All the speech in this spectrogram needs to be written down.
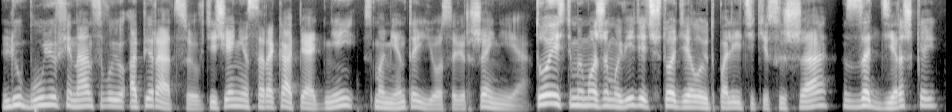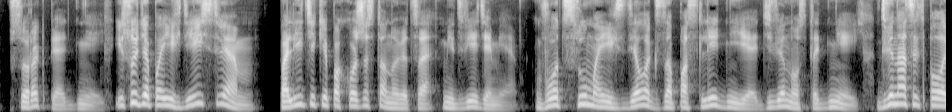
любую финансовую операцию в течение 45 дней с момента ее совершения. То есть мы можем увидеть, что делают политики США с задержкой в 45 дней. И судя по их действиям, Политики, похоже, становятся медведями. Вот сумма их сделок за последние 90 дней. 12,5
